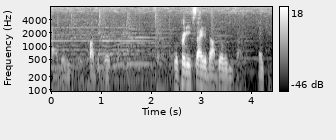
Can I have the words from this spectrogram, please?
have a, a project workflow. So we're pretty excited about building design. Thank you.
